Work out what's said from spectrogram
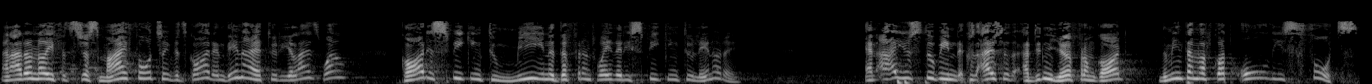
And I don't know if it's just my thoughts or if it's God. And then I had to realize, well, God is speaking to me in a different way that He's speaking to Lenore. And I used to be, because I used to, I didn't hear from God. In the meantime, I've got all these thoughts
